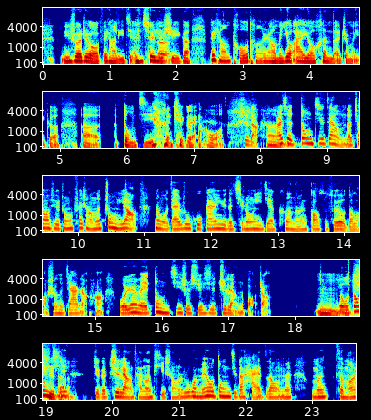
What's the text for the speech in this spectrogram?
你说这个我非常理解，确实是一个非常头疼，让我们又爱又恨的这么一个呃动机，这个把握是的。而且动机在我们的教学中非常的重要。那我在入户干预的其中一节课呢，告诉所有的老师和家长哈，我认为动机是学习质量的保障。嗯，有动机。这个质量才能提升。如果没有动机的孩子，我们我们怎么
